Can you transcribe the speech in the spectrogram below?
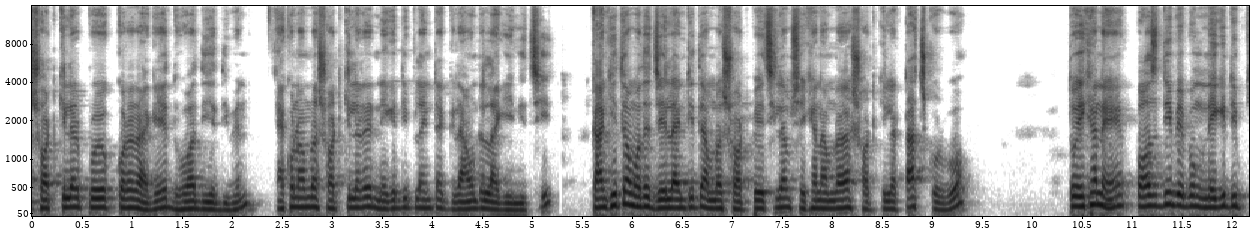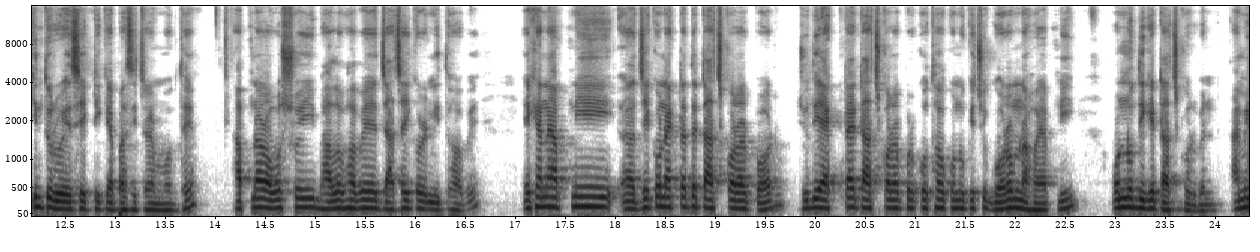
শর্ট কিলার প্রয়োগ করার আগে ধোয়া দিয়ে দিবেন। এখন আমরা শর্ট কিলারের নেগেটিভ লাইনটা গ্রাউন্ডে লাগিয়ে নিচ্ছি। কাঙ্ক্ষিত আমাদের যে লাইনটিতে আমরা শর্ট পেয়েছিলাম, সেখানে আমরা শর্ট কিলার টাচ করব। তো এখানে পজিটিভ এবং নেগেটিভ কিন্তু রয়েছে একটি ক্যাপাসিটারের মধ্যে। আপনার অবশ্যই ভালোভাবে যাচাই করে নিতে হবে। এখানে আপনি যে কোনো একটাতে টাচ করার পর, যদি একটায় টাচ করার পর কোথাও কোনো কিছু গরম না হয়, আপনি অন্যদিকে টাচ করবেন। আমি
